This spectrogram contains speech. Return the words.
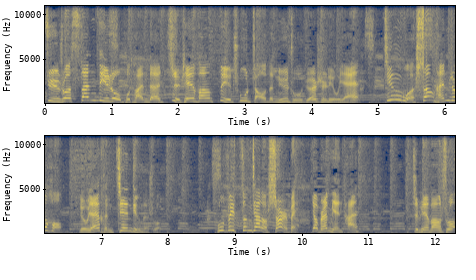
据说三 D 肉蒲团的制片方最初找的女主角是柳岩，经过商谈之后，柳岩很坚定地说：“除非增加到十二倍，要不然免谈。”制片方说：“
